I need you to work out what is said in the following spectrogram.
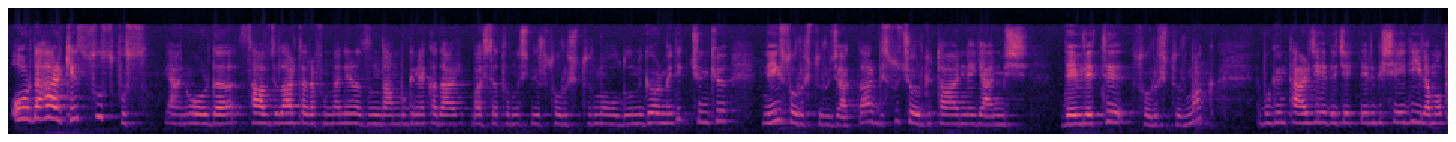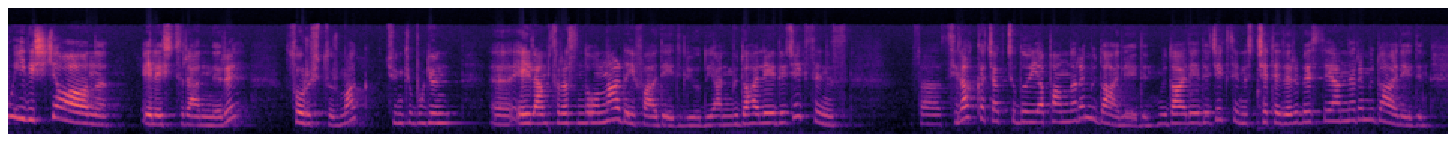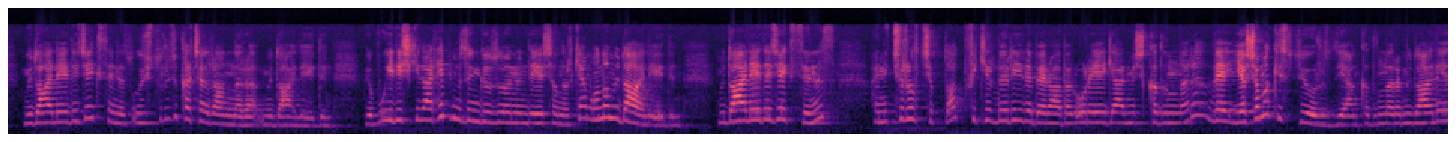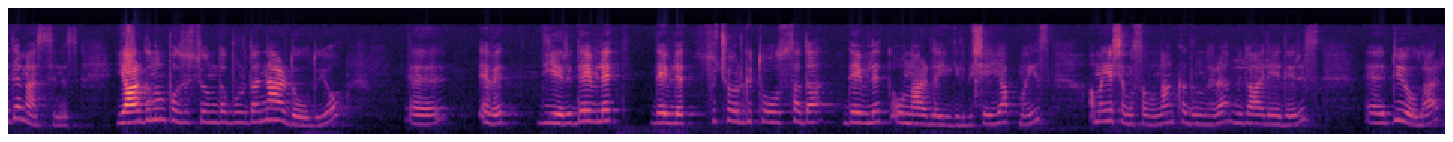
Orada herkes sus pus. Yani orada savcılar tarafından en azından bugüne kadar başlatılmış bir soruşturma olduğunu görmedik. Çünkü neyi soruşturacaklar? Bir suç örgütü haline gelmiş devleti soruşturmak bugün tercih edecekleri bir şey değil ama bu ilişki ağını eleştirenleri soruşturmak. Çünkü bugün e, eylem sırasında onlar da ifade ediliyordu. Yani müdahale edecekseniz Mesela silah kaçakçılığı yapanlara müdahale edin. Müdahale edecekseniz çeteleri besleyenlere müdahale edin. Müdahale edecekseniz uyuşturucu kaçıranlara müdahale edin. Ve bu ilişkiler hepimizin gözü önünde yaşanırken ona müdahale edin. Müdahale edecekseniz hani çırılçıplak fikirleriyle beraber oraya gelmiş kadınlara ve yaşamak istiyoruz diyen kadınlara müdahale edemezsiniz. Yargının pozisyonu da burada nerede oluyor? Ee, evet, diğeri devlet. Devlet suç örgütü olsa da devlet onlarla ilgili bir şey yapmayız. Ama yaşamı savunan kadınlara müdahale ederiz e, diyorlar.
